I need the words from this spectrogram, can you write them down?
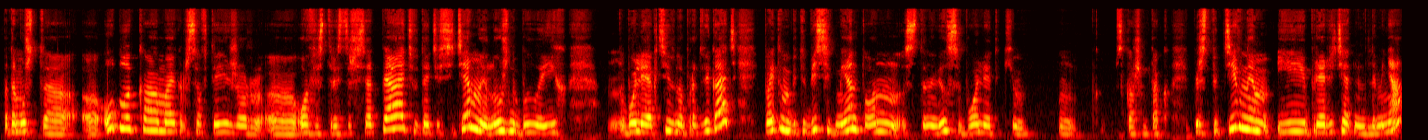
потому что э, облако, Microsoft Azure, э, Office 365, вот эти все темы, нужно было их более активно продвигать, поэтому B2B-сегмент, он становился более таким, скажем так, перспективным и приоритетным для меня.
